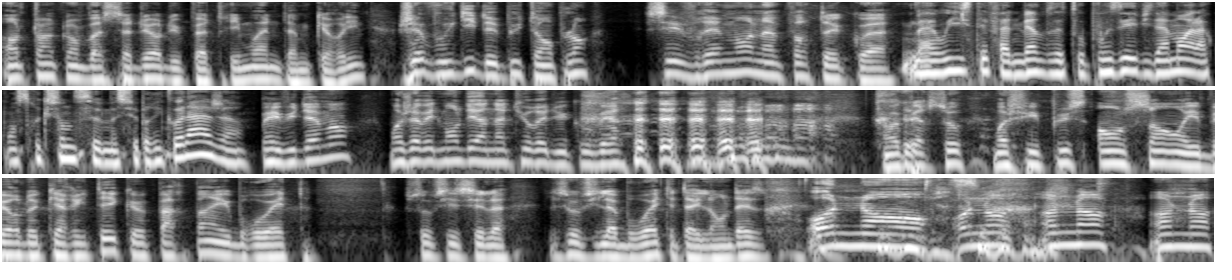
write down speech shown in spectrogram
en tant qu'ambassadeur du patrimoine, Dame Caroline, je vous le dis de but en plan, c'est vraiment n'importe quoi. Bah oui, Stéphane Bern, vous êtes opposé évidemment à la construction de ce monsieur bricolage. Mais évidemment, moi j'avais demandé un naturé du couvert. moi perso, moi je suis plus encens et beurre de karité que parpaing et brouette. Sauf si c'est la, sauf si la brouette est thaïlandaise. Oh non, oh non, oh non, oh non.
